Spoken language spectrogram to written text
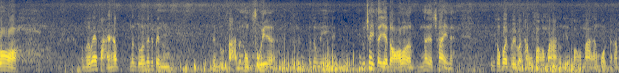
ก็อำเภอแม่สายนะครับ นั่นตัวนั้นก็จะเป็นเป็นสุสานเหมือนฮงซุยอะแล้วตรงนี้เห็น ไม่รู้ใช่สัญญาดอป่ะน่าจะใช่นะที่เขาไปปฏิบัติธรรมของฝั่งพม่าทางนี้ฝั่งพม่าทั้งหมดนะครับ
